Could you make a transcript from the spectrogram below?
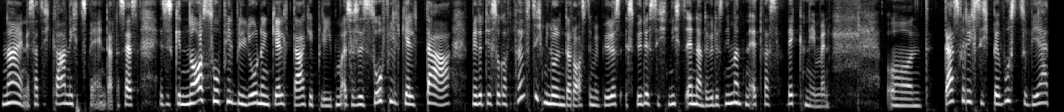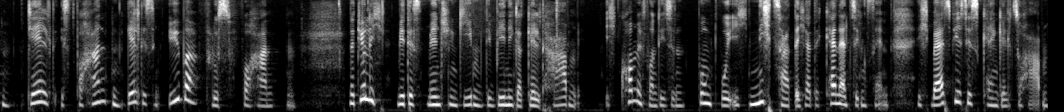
Nein, es hat sich gar nichts verändert. Das heißt, es ist genau so viel Billionen Geld da geblieben. Also es ist so viel Geld da, wenn du dir sogar 50 Millionen daraus nehmen würdest, es würde sich nichts ändern. Du würdest niemandem etwas wegnehmen. Und das wirklich sich bewusst zu werden, Geld ist vorhanden, Geld ist im Überfluss vorhanden. Natürlich wird es Menschen geben, die weniger Geld haben. Ich komme von diesem Punkt, wo ich nichts hatte. Ich hatte keinen einzigen Cent. Ich weiß, wie es ist, kein Geld zu haben.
